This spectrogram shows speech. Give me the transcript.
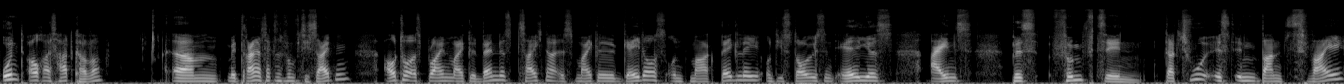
und auch als Hardcover. Ähm, mit 356 Seiten. Autor ist Brian Michael Bendis, Zeichner ist Michael Gados und Mark Bagley und die Storys sind Alias 1 bis 15. Dazu ist in Band 2,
